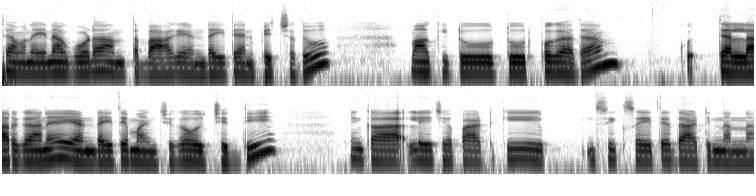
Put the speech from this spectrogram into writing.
సెవెన్ అయినా కూడా అంత బాగా ఎండ అయితే అనిపించదు. మాకు ఇటు తూర్పు కదా తెల్లారగానే ఎండ అయితే మంచిగా వచ్చిద్ది. ఇంకా లేచేపాటికి సిక్స్ అయితే దాటిందన్నా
